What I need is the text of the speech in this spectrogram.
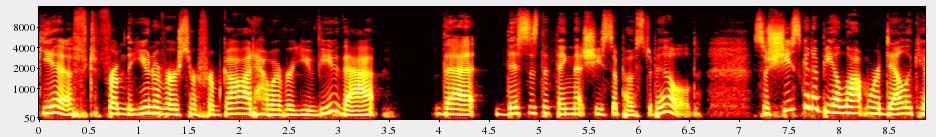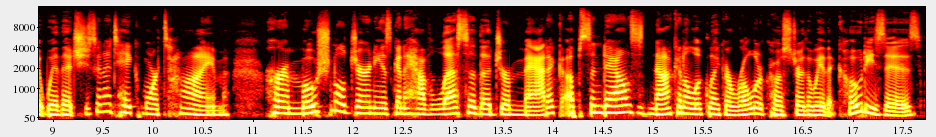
gift from the universe or from God, however you view that, that this is the thing that she's supposed to build. So she's going to be a lot more delicate with it. She's going to take more time. Her emotional journey is going to have less of the dramatic ups and downs. It's not going to look like a roller coaster the way that Cody's is.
